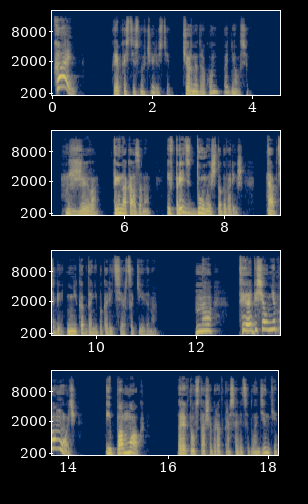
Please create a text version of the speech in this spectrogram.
Кай!» Крепко стиснув челюсти, черный дракон поднялся. «Живо! Ты наказана! И впредь думай, что говоришь. Так тебе никогда не покорить сердце Кевина». «Но ты обещал мне помочь!» «И помог!» — рыкнул старший брат красавицы-блондинки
